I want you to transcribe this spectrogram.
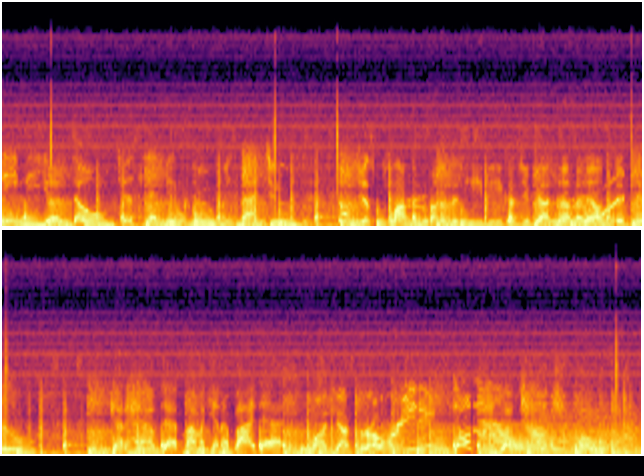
Leave me alone. Just let me groove with my tube. Don't just plop in front of the TV because you've got nothing else to do. Gotta have that. Mama, can I buy that? Watch out for overeating. Don't do a couch.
